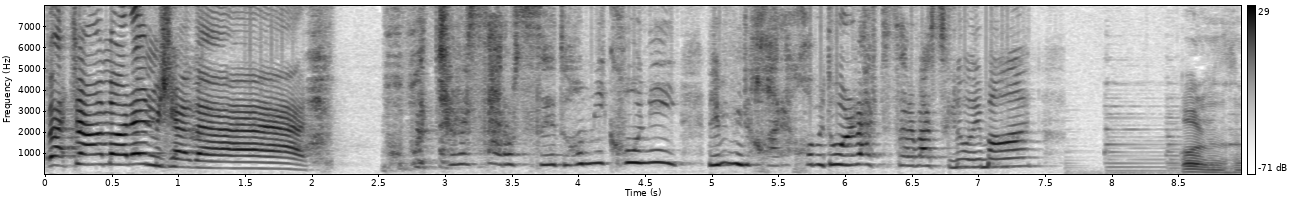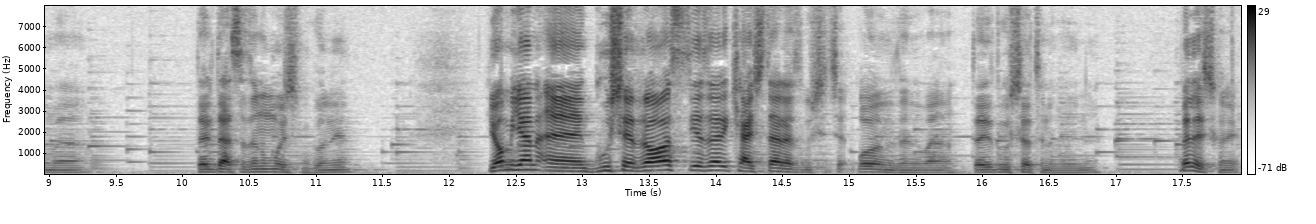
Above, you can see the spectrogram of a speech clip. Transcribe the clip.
بچه هم وارد می شود بابا چرا سر و صدا می‌کنی؟ نمی‌بینی خواهر خواب دور رفتی سر وسیله های من؟ قربونتون برم داری دستاتون رو مشت می‌کنین یا میگن گوش راست یه ذره کشتر از گوش چپ قربونتون برم دارید گوشاتون رو می‌بینید بلش کنید.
